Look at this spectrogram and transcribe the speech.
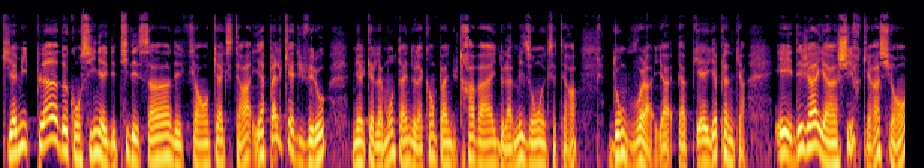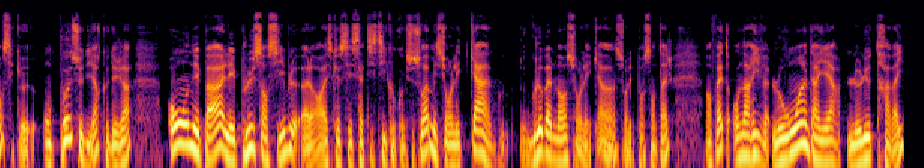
qui a mis plein de consignes avec des petits dessins, des différents cas, etc. Il n'y a pas le cas du vélo, mais il y a le cas de la montagne, de la campagne, du travail, de la maison, etc. Donc voilà, il y a, y a plein de cas. Et déjà, il y a un chiffre qui est rassurant, c'est que on peut se dire que déjà on n'est pas les plus sensibles. Alors, est-ce que c'est statistique ou quoi que ce soit, mais sur les cas, globalement sur les cas, hein, sur les pourcentages, en fait, on arrive loin derrière le lieu de travail,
